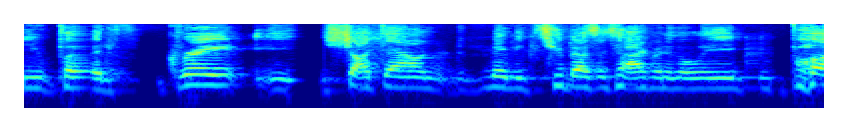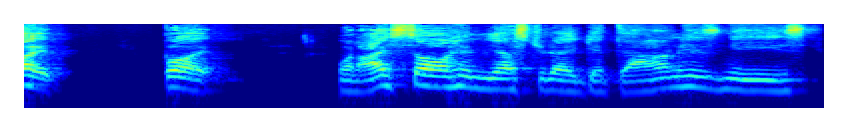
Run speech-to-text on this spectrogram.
he played great. He shut down maybe two best attackmen in the league, but but when I saw him yesterday get down on his knees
